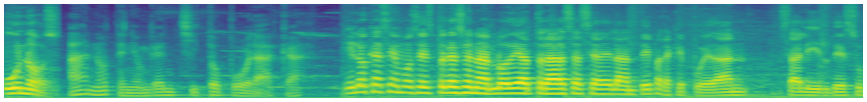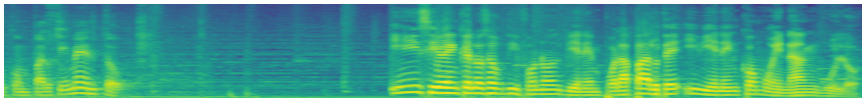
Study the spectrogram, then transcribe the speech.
unos. Ah, no, tenía un ganchito por acá. Y lo que hacemos es presionarlo de atrás hacia adelante para que puedan salir de su compartimento. Y si ven que los audífonos vienen por aparte y vienen como en ángulo.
